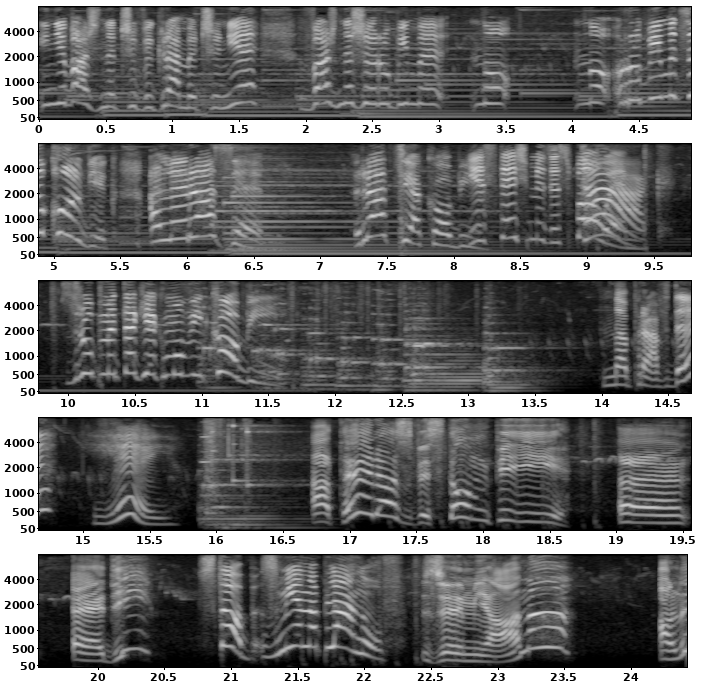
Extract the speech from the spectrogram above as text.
I nieważne, czy wygramy, czy nie, ważne, że robimy, no, no, robimy cokolwiek, ale razem. Racja, Kobi. Jesteśmy zespołem! Tak! Zróbmy tak, jak mówi Kobi. Naprawdę? Jej. A teraz wystąpi. E, Eddie? Stop! Zmiana planów! Zmiana? Ale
